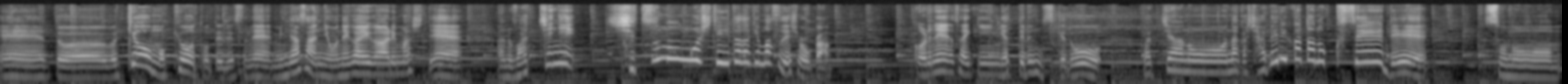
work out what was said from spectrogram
えー、っと今日も今日とてですね皆さんにお願いがありましてあのバッチに質問をしていただけますでしょうか。これね最近やってるんですけどバッチあのなんか喋り方の癖でその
